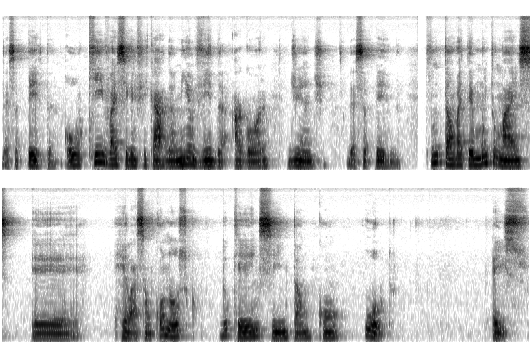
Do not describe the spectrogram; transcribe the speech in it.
dessa perda? Ou o que vai significar da minha vida agora diante dessa perda? Que então vai ter muito mais é, relação conosco do que em si, então, com o outro. É isso.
